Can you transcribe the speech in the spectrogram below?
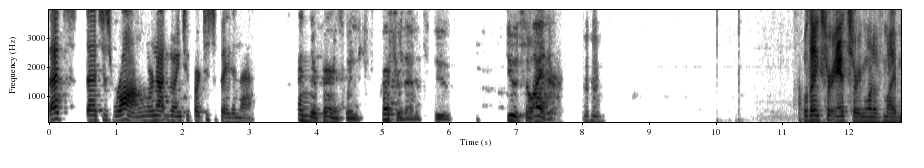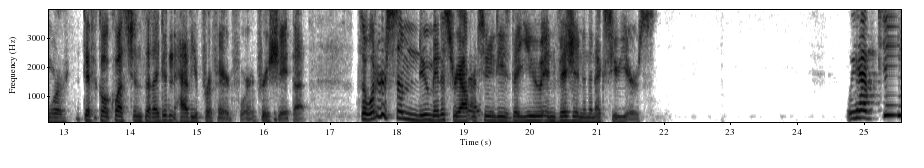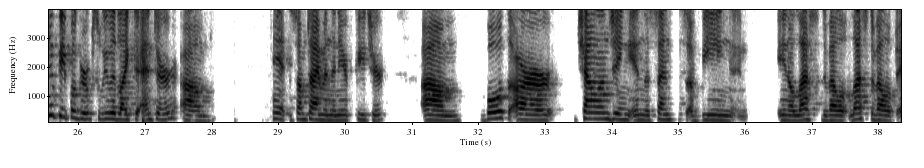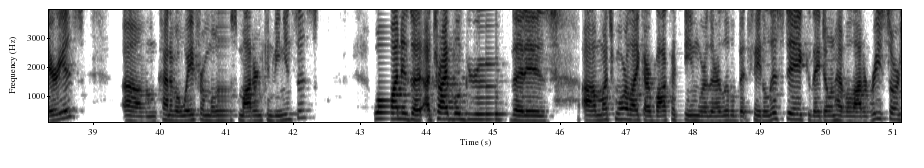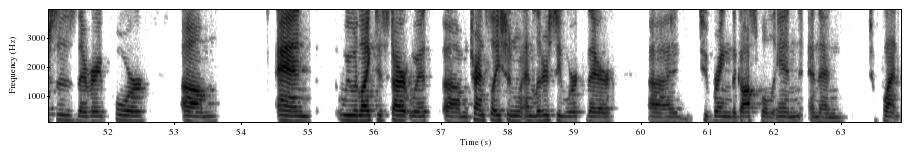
that's that's just wrong we're not going to participate in that and their parents wouldn't pressure them to do so either mm-hmm. Well thanks for answering one of my more difficult questions that i didn't have you prepared for appreciate that so, what are some new ministry opportunities that you envision in the next few years? We have two new people groups we would like to enter um, sometime in the near future. Um, both are challenging in the sense of being in a less developed, less developed areas, um, kind of away from most modern conveniences. One is a, a tribal group that is uh, much more like our Baka team, where they're a little bit fatalistic. They don't have a lot of resources. They're very poor. Um, and we would like to start with um, translation and literacy work there uh, to bring the gospel in and then to plant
